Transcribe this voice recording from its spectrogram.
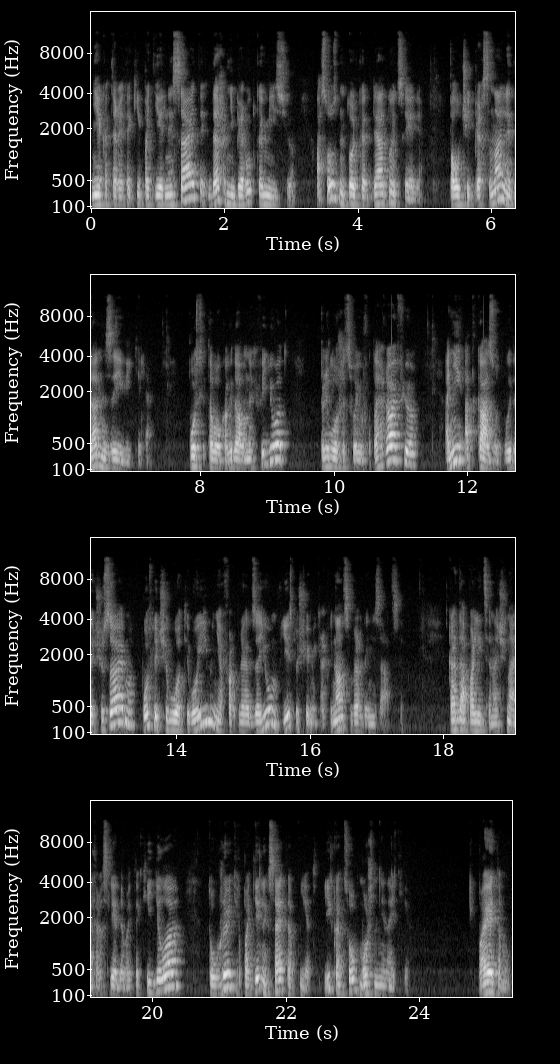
Некоторые такие поддельные сайты даже не берут комиссию, а созданы только для одной цели – получить персональные данные заявителя. После того, когда он их ведет, приложит свою фотографию, они отказывают выдачу займа, после чего от его имени оформляют заем в действующей микрофинансовой организации. Когда полиция начинает расследовать такие дела, то уже этих поддельных сайтов нет, и концов можно не найти. Поэтому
